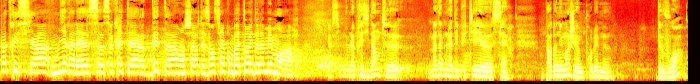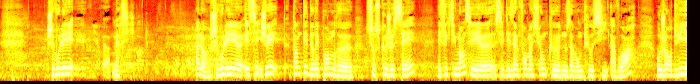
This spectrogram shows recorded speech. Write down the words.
Patricia Mirales, secrétaire d'État en charge des anciens combattants et de la mémoire. Merci Madame la Présidente. Euh, Madame la députée euh, Serre, Pardonnez-moi, j'ai un problème euh, de voix. Je voulais. Euh, merci. Alors, je voulais euh, essayer. Je vais tenter de répondre sur ce que je sais. Effectivement, c'est des informations que nous avons pu aussi avoir. Aujourd'hui,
